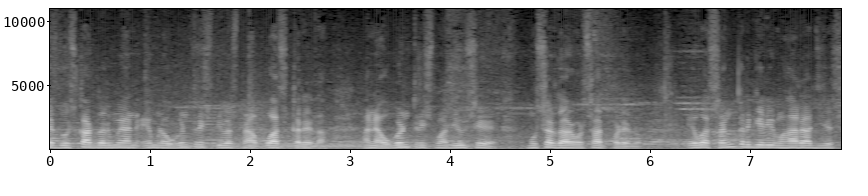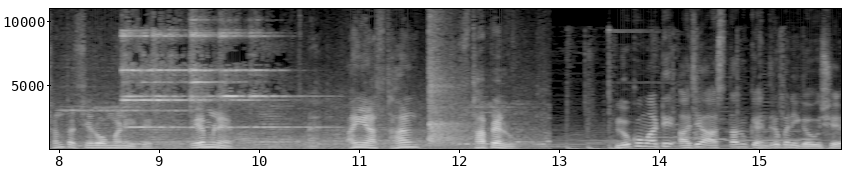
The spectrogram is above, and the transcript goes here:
એ દુષ્કાળ દરમિયાન એમણે ઓગણત્રીસ દિવસના ઉપવાસ કરેલા. અને ઓગણત્રીસમાં દિવસે મુસળધાર વરસાદ પડેલો. એવા શંકરગીરી મહારાજ જે સંત શિરોમણી છે એમણે અહીંયા સ્થાન સ્થાપેલું. લોકો માટે આજે આસ્થાનું કેન્દ્ર બની ગયું છે.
